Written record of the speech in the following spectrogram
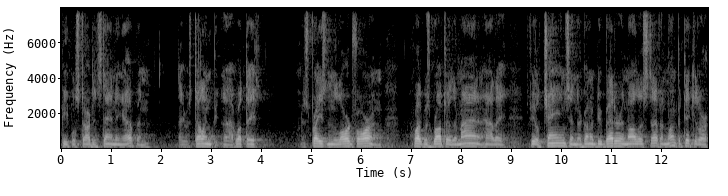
people started standing up and they was telling uh, what they was praising the Lord for and what was brought to their mind and how they feel changed and they're going to do better and all this stuff. And one particular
